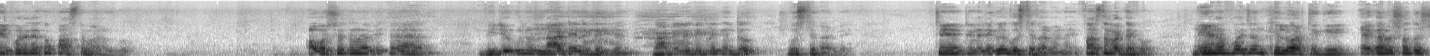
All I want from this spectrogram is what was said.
এরপরে দেখো পাঁচ নম্বর অঙ্ক। অবশ্যই তোমরা ভিডিওগুলো না টেনে দেখবেন। না টেনে দেখলে কিন্তু বুঝতে পারবে। ট্রেনে টেনে দেখলে বুঝতে পারবে না। পাঁচ নম্বর দেখো, নিরানব্বই জন খেলোয়াড় থেকে এগারো সদস্য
